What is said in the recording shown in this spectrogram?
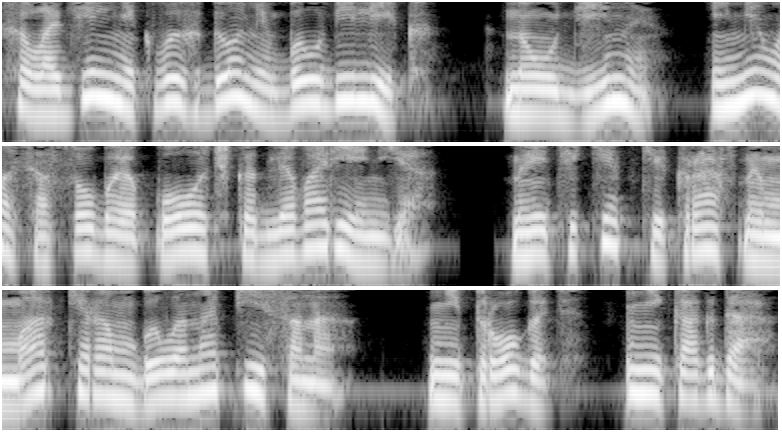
Холодильник в их доме был велик, но у Дины имелась особая полочка для варенья. На этикетке красным маркером было написано «Не трогать никогда».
